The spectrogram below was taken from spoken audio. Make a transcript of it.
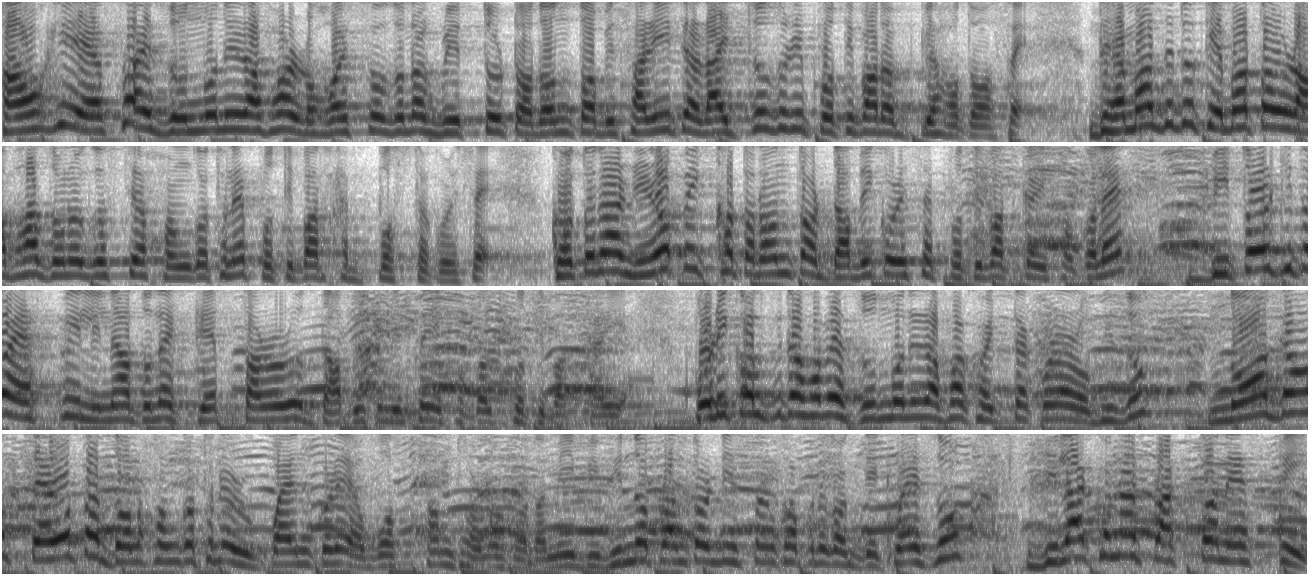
সাহসী S I Jonmoni ৰাভাৰ ৰহস্যজনক মৃত্যুৰ তদন্ত বিচাৰি এতিয়া ৰাজ্যজুৰি প্ৰতিবাদ অব্যাহত আছে। ধেমাজিতো কেইবাটাও ৰাভা জনগোষ্ঠীয় সংগঠনে প্ৰতিবাদ সাব্যস্ত কৰিছে। ঘটনাৰ নিৰপেক্ষ তদন্তৰ দাবী কৰিছে প্ৰতিবাদকাৰীসকলে। বিতৰ্কিত এছ পি লীনা দলে গ্ৰেপ্তাৰৰো দাবী তুলিছে এইসকল প্ৰতিবাদকাৰীয়ে। পৰিকল্পিতভাৱে জোনমণি ৰাভাক হত্যা কৰাৰ অভিযোগ নগাঁৱত তেৰটা দল সংগঠনে ৰূপায়ণ কৰে অৱস্থান ধৰ্মঘট। আমি বিভিন্ন প্ৰান্তৰ দৃশ্যাংশ আপোনালোকক দেখুৱাইছোঁ। জিলাখনৰ প্ৰাক্তন এছ পি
